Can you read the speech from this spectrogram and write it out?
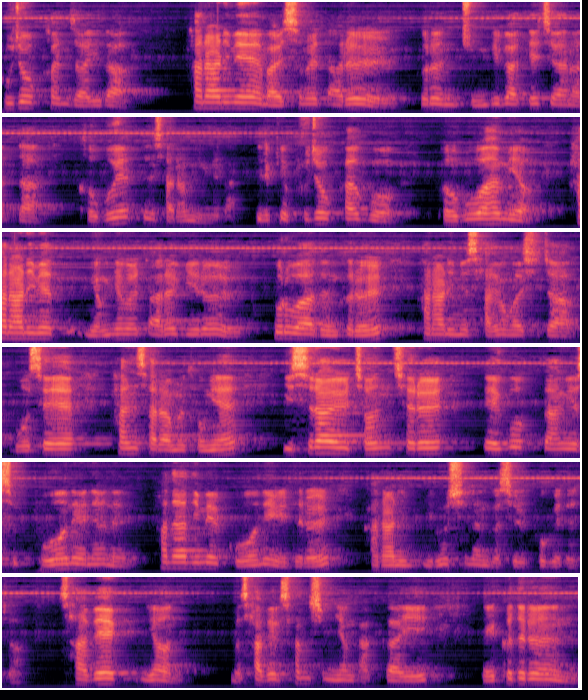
부족한 자이다, 하나님의 말씀을 따를 그런 준비가 되지 않았다 거부했던 사람입니다. 이렇게 부족하고 거부하며 하나님의 명령을 따르기를 부러워하던 그를 하나님이 사용하시자 모세 한 사람을 통해 이스라엘 전체를 애굽 땅에서 구원해내는 하나님의 구원의 일들을 하나님 이루시는 것을 보게 되죠. 400년, 430년 뭐 가까이 그들은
